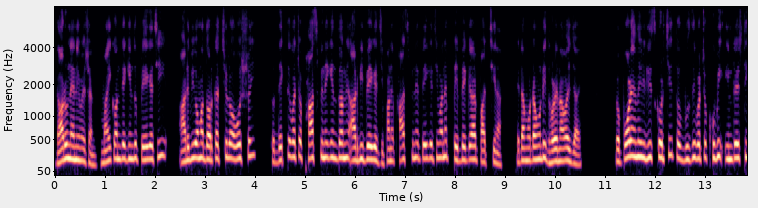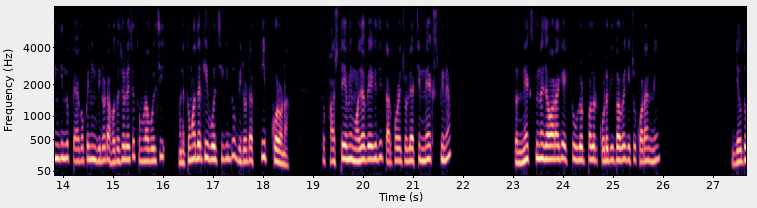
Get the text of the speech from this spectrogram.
দারুণ অ্যানিমেশন মাইকনকে কিন্তু পেয়ে গেছি, আরবিও আমার দরকার ছিল অবশ্যই, তো দেখতে পাচ্ছ ফার্স্ট পিনে কিন্তু আমি আরবি পেয়ে গেছি মানে ফার্স্ট পিনে পেয়ে গেছি মানে পেপেকে আর পাচ্ছি না। এটা মোটামুটি ধরে নেওয়াই যায়। তো পরে আমি রিলিজ করছি, তো বুঝতেই পারছ খুবই ইন্টারেস্টিং কিন্তু প্যাক ওপেনিং ভিডিওটা হতে চলেছে। তোমরা বলছি মানে তোমাদেরকেই বলছি কিন্তু ভিডিওটা স্কিপ করো না। তো ফার্স্টেই আমি মজা পেয়ে গেছি, তারপরে চলে যাচ্ছি নেক্সট পিনে তো নেক্সট পিনে যাওয়ার আগে একটু উলট পালট করে দিতে হবে, কিছু করার নেই। যেহেতু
